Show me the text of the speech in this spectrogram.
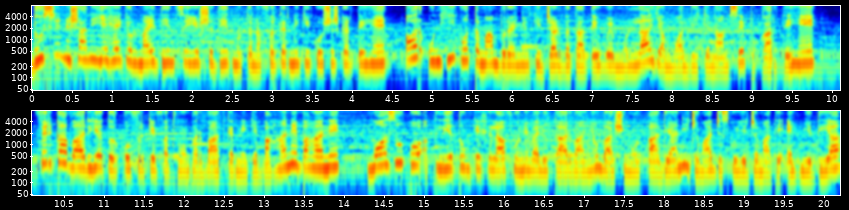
दूसरी निशानी ये है कि उलमाए दीन से ये शदीद मुतनफर करने की कोशिश करते हैं और उन्हीं को तमाम बुराइयों की जड़ बताते हुए मुल्ला या मौलवी के नाम से पुकारते हैं। फिरका, वारियत और कुफर के फतवों पर बात करने के बहाने बहाने मौजू को अकलियतों के खिलाफ होने वाली कार्रवाइयों, बाशमूल कादियानी जमात, जिसको ये जमात अहमियतिया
